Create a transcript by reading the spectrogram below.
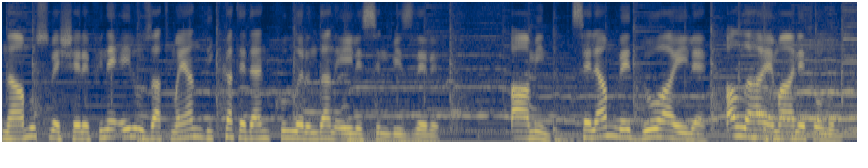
namus ve şerefine el uzatmayan dikkat eden kullarından eylesin bizleri. Amin. Selam ve dua ile, Allah'a emanet olun.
